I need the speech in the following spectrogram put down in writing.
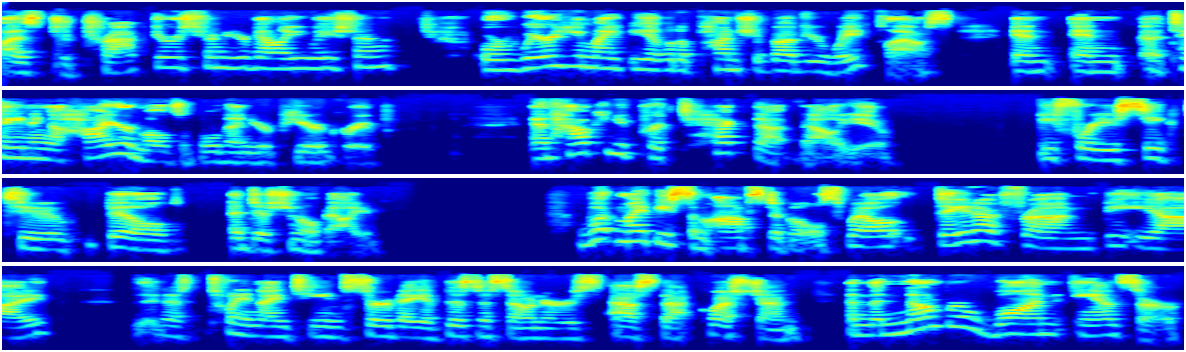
as detractors from your valuation or where you might be able to punch above your weight class and, and attaining a higher multiple than your peer group. And how can you protect that value before you seek to build additional value? What might be some obstacles? Well, data from BEI in a 2019 survey of business owners asked that question. And the number one answer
